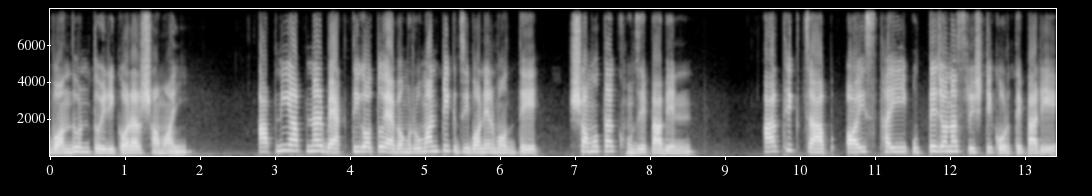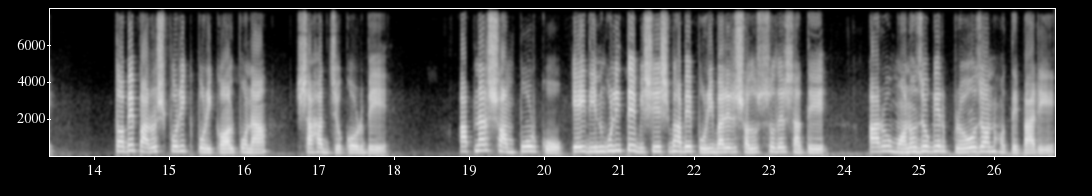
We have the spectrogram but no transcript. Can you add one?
বন্ধন তৈরি করার সময়। আপনি আপনার ব্যক্তিগত এবং রোমান্টিক জীবনের মধ্যে সমতা খুঁজে পাবেন। আর্থিক চাপ, অস্থায়ী উত্তেজনা সৃষ্টি করতে পারে। তবে পারস্পরিক পরিকল্পনা সাহায্য করবে। আপনার সম্পর্ক এই দিনগুলিতে বিশেষভাবে পরিবারের সদস্যদের সাথে আরও মনোযোগের প্রয়োজন হতে পারে।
